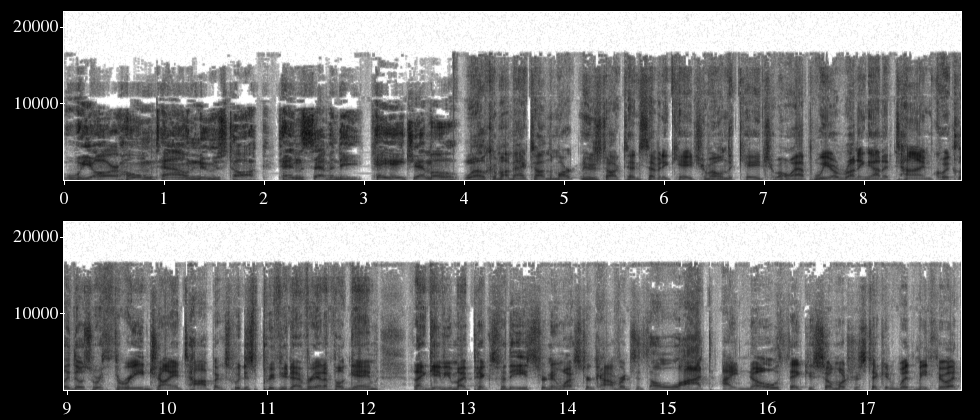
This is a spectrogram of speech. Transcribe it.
We are Hometown News Talk, 1070 KHMO. Welcome on back to On the Mark News Talk 1070 KHMO and the KHMO app. We are running out of time quickly. Those were three giant topics. We just previewed every NFL game, and I gave you my picks for the Eastern and Western Conference. It's a lot, I know. Thank you so much for sticking with me through it,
